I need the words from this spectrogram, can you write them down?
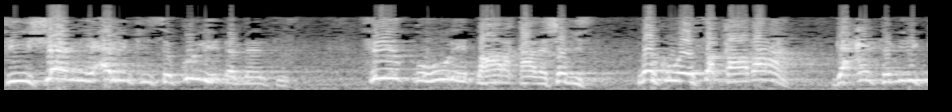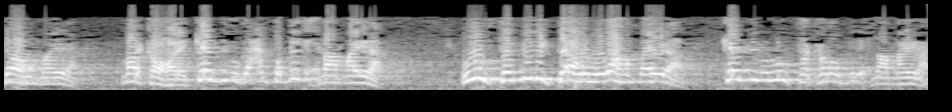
fii shanihi arrinkiisa kullihii dhammaantiisa fii uhuurihi dahaaro qaadashadiisa markuu weyse qaadana gacanta midigtaahu mayra. Marka hore kadibu gacanta bidixdaa mayra. Lugta midigtaahu lugaha mayra. Kadibu lugta kaloo bidixdaa mayra.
